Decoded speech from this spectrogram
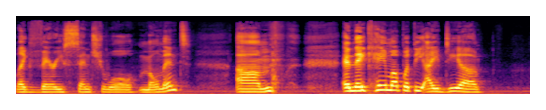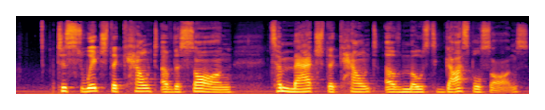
like very sensual moment um and they came up with the idea to switch the count of the song to match the count of most gospel songs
